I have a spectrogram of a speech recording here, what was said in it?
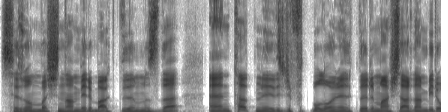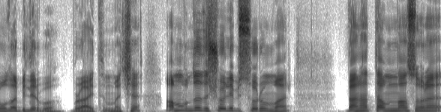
sezon başından beri baktığımızda en tatmin edici futbol oynadıkları maçlardan biri olabilir bu Brighton maçı. Ama bunda da şöyle bir sorun var. Ben hatta bundan sonra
